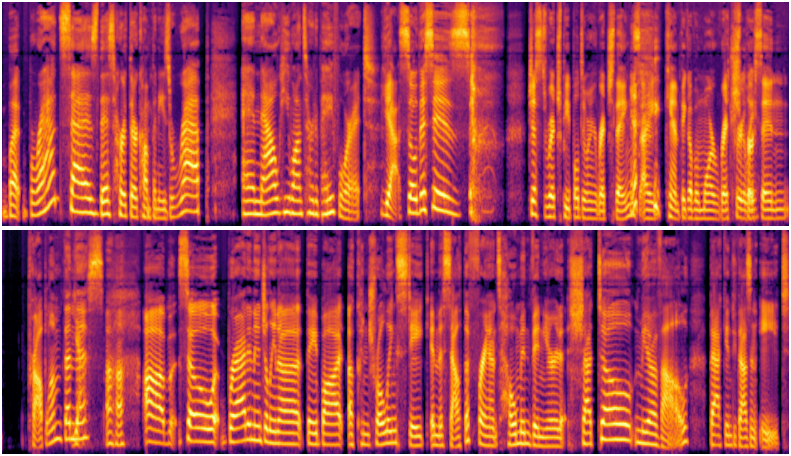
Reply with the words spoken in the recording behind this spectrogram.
But Brad says this hurt their company's rep, and now he wants her to pay for it. Yeah. So, this is. just rich people doing rich things. I can't think of a more rich Truly. person problem than yeah. this. Uh-huh. Um, so Brad and Angelina, they bought a controlling stake in the south of France home and vineyard Chateau Miraval back in 2008.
